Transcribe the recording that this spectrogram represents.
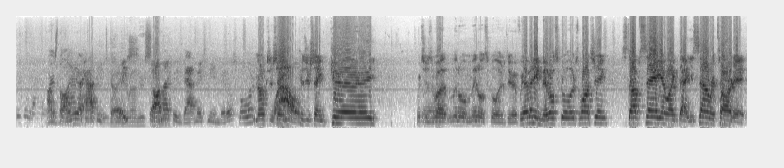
I'm Where's calling it a happy It's gotta be place. around here So somewhere. automatically that makes me a middle schooler? No, because you're Wow. saying because you're saying gay, which is what little middle schoolers do. If we have any middle schoolers watching, stop saying it like that. You sound retarded.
